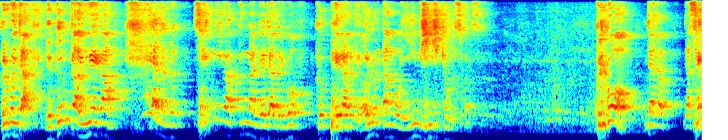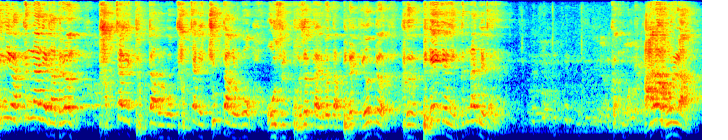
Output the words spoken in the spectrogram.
그리고 이제 이 눈가 위에가 하얀 여자들은 생리가 끝난 여자들이고 그 배란기 얼른 따고 임신시켜 볼 수가 있어요. 그리고 이제 저 이제 생리가 끝난 여자들은 갑자기 덥다 그러고 갑자기 춥다 그러고 옷을 벗었다 입었다 별 연변 그 폐경이 끝난 여자예요. 그, 뭐, 알아 몰라.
